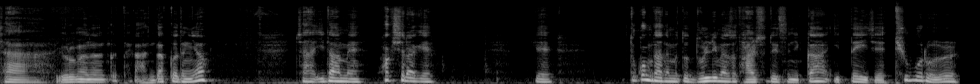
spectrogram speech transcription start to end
자, 이러면은 끝에가 안 닿거든요. 자, 이 다음에 확실하게 이게 뚜껑 닫으면 또 눌리면서 닿을 수도 있으니까 이때 이제 튜브를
